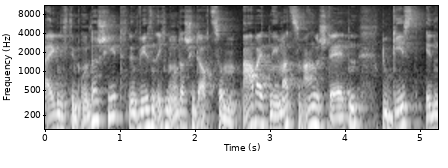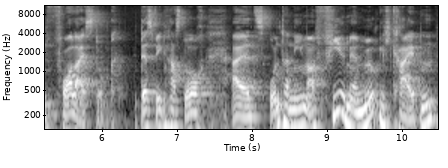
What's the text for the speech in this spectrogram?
eigentlich den Unterschied, den wesentlichen Unterschied auch zum Arbeitnehmer, zum Angestellten. Du gehst in Vorleistung. Deswegen hast du auch als Unternehmer viel mehr Möglichkeiten,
